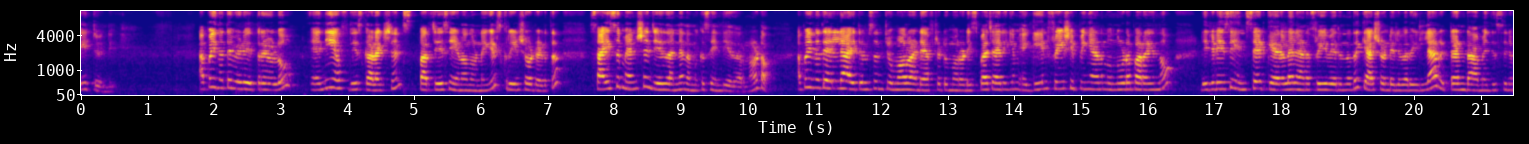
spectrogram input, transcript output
എയ്റ്റ് ട്വന്റി അപ്പോൾ ഇന്നത്തെ വീഡിയോ ഇത്രയേ ഉള്ളൂ. Any of these collections purchase ചെയ്യണമെന്നുണ്ടെങ്കിൽ സ്ക്രീൻഷോട്ട് എടുത്ത് സൈസ് മെൻഷൻ ചെയ്ത് തന്നെ നമുക്ക് സെൻഡ് ചെയ്ത് തരണം കേട്ടോ. അപ്പോൾ ഇന്നത്തെ എല്ലാ ഐറ്റംസും tomorrow and after tomorrow dispatch ആയിരിക്കും. എഗെയിൻ ഫ്രീ ഷിപ്പിംഗ് ആണെന്ന് ഒന്നുകൂടെ പറയുന്നു. D T D C inside കേരളയിലാണ് ഫ്രീ വരുന്നത്. ക്യാഷ് ഓൺ ഡെലിവറി ഇല്ല. റിട്ടേൺ ഡാമേജസിന്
